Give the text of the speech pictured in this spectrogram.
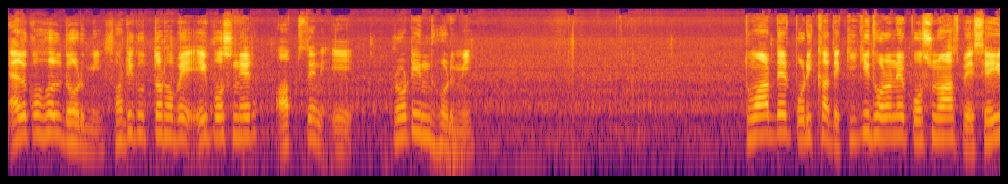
অ্যালকোহল ধর্মী। সঠিক উত্তর হবে এই প্রশ্নের অপশন এ, প্রোটিন ধর্মী। তোমাদের পরীক্ষাতে কি কি ধরনের প্রশ্ন আসবে সেই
